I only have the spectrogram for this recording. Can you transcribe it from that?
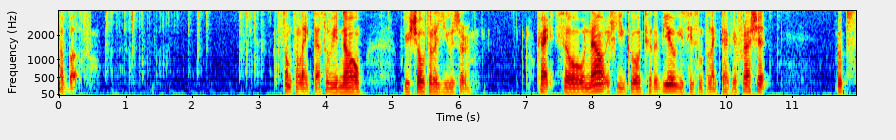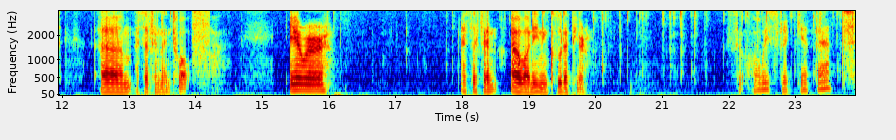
above. Something like that. So we know we show to the user. Okay, so now if you go to the view, you see something like that, refresh it. Oops, um, SFN line 12. Error, SFN, oh, I didn't include up here. So always forget that.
